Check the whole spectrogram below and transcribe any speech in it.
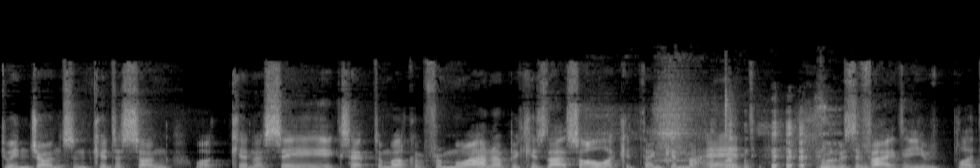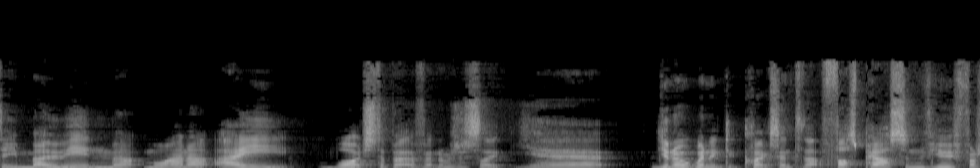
Dwayne Johnson could have sung "What Can I Say?" except "I'm Welcome" from Moana because that's all I could think in my head was the fact that he was bloody Maui in Mo- Moana. I watched a bit of it and I was just like, yeah, you know when it clicks into that first person view for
